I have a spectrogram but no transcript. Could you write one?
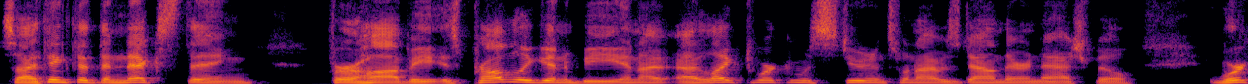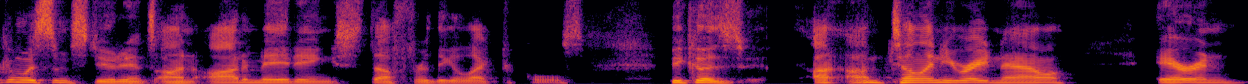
So I think that the next thing for a hobby is probably going to be, and I, I liked working with students when I was down there in Nashville, working with some students on automating stuff for the electricals. Because I, I'm telling you right now, Aaron,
